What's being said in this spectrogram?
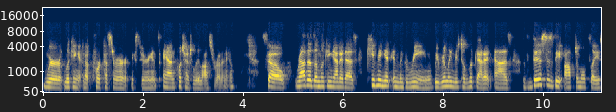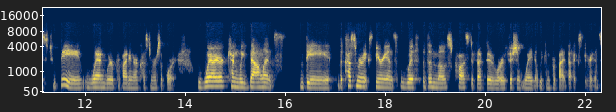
we're looking at a poor customer experience and potentially lost revenue. So rather than looking at it as keeping it in the green, we really need to look at it as this is the optimal place to be when we're providing our customer support. Where can we balance the, the customer experience with the most cost effective or efficient way that we can provide that experience.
